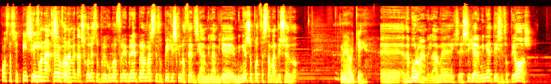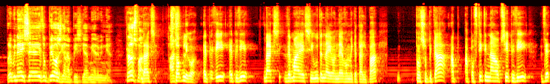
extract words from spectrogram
πώς θα σε πείσει. Σύμφωνα, ξέρω σύμφωνα εγώ. με τα σχόλια στο προηγούμενο frame rate πρέπει να είμαστε ηθοποιοί και σκηνοθέτες για να μιλάμε για ερμηνείες. Οπότε θα σταματήσω εδώ. Ναι, ΟΚ. Ε, δεν μπορούμε να μιλάμε. Εσύ για ερμηνεία τι είσαι, ηθοποιός; Πρέπει να είσαι ηθοποιός για να πεις για μια ερμηνεία. Τέλος πάντων. Εντάξει, Ας- stop λίγο. Επειδή, επειδή εντάξει, δεν μου αρέσει ούτε να ειρωνεύομαι κτλ. Προσωπικά, απ- από αυτή την άποψη, επειδή δεν,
